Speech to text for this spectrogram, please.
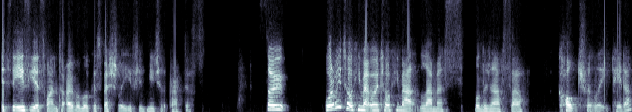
it's the easiest one to overlook, especially if you're new to the practice. So what are we talking about when we're talking about Lammas or Lughnasadh culturally, Peter?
